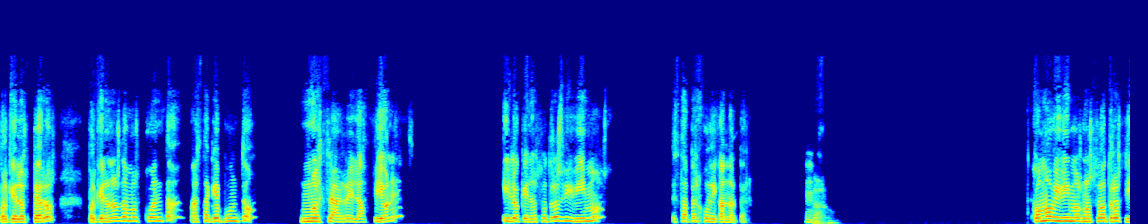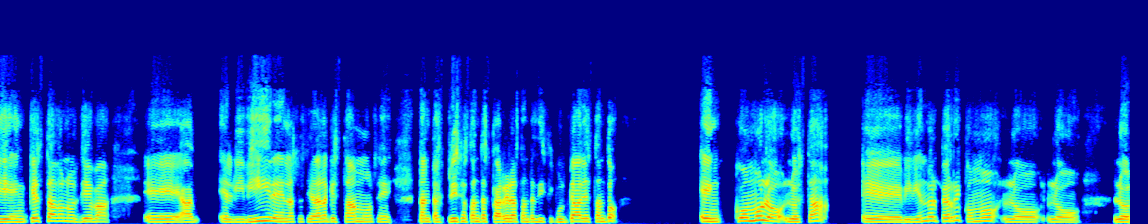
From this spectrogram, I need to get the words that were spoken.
porque los perros, porque no nos damos cuenta hasta qué punto nuestras relaciones y lo que nosotros vivimos está perjudicando al perro. Claro. Cómo vivimos nosotros y en qué estado nos lleva eh, a- el vivir en la sociedad en la que estamos, eh, tantas prisas, tantas carreras, tantas dificultades, tanto en cómo lo, lo está eh, viviendo el perro y cómo lo, lo, lo,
